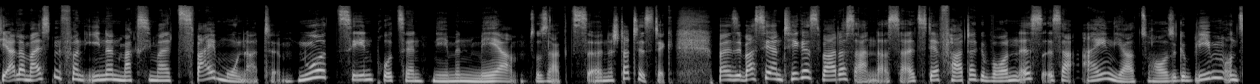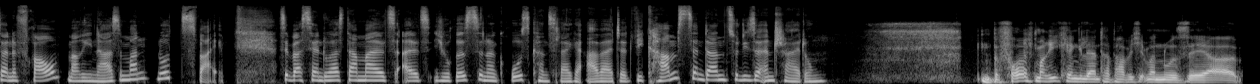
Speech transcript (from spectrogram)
die allermeisten von ihnen maximal zwei Monate. Nur zehn Prozent nehmen mehr, so sagt's äh, eine Statistik. Bei Sebastian Tigges war das anders. Als der Vater geworden ist, ist er ein Jahr zu Hause geblieben und seine Frau, Marie Nasemann, nur zwei. Sebastian, du hast damals als Jurist in einer Großkanzlei gearbeitet. Wie kam es denn dann zu dieser Entscheidung? Bevor ich Marie kennengelernt habe, habe ich immer nur sehr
